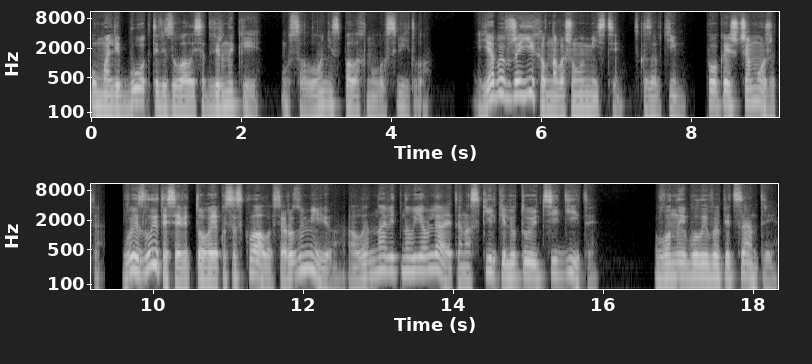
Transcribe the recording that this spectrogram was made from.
У малібу активізувалися двірники, у салоні спалахнуло світло. Я би вже їхав на вашому місці, сказав Тім, поки ще можете. Ви злитеся від того, як усе склалося, розумію, але навіть не уявляєте, наскільки лютують ці діти. Вони були в епіцентрі.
